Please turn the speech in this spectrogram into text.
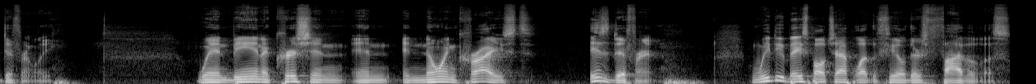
differently. When being a Christian and, and knowing Christ is different. When we do baseball chapel at the field, there's five of us.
